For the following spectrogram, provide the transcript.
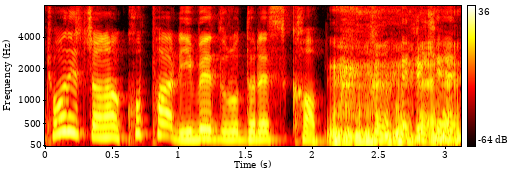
저거 있잖아. 코파 리베르타도레스 컵. 이렇게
